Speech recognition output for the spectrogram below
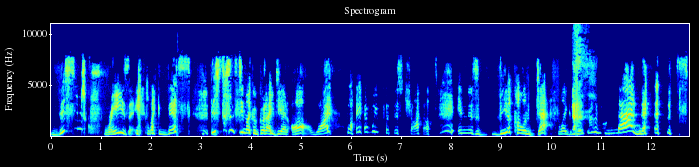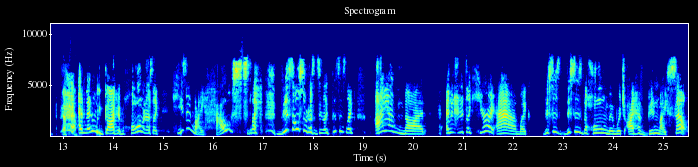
this seems crazy. like this, this doesn't seem like a good idea at all. Why, why have we put this child in this vehicle of death? Like this is madness. Yeah. And then we got him home and I was like, he's in my house. Like this also doesn't seem like this is like, I am not, I mean, and it's like, here I am, like, this is, this is the home in which I have been myself.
